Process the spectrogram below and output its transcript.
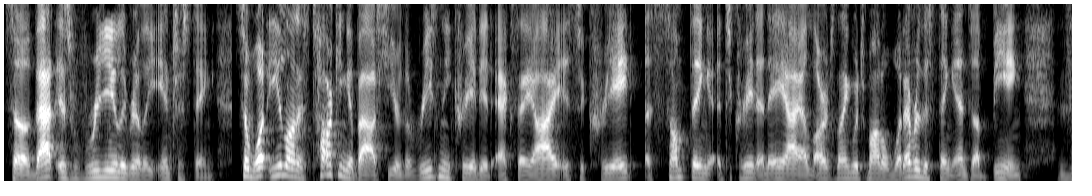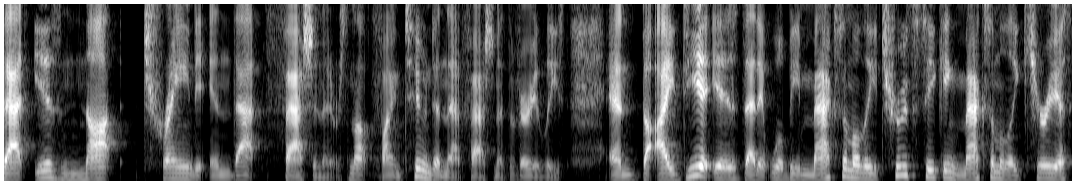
So that is really, really interesting. So what Elon is talking about here, the reason he created XAI is to create a something, to create an AI, a large language model, whatever this thing ends up being, that is not trained in that fashion. It's not fine tuned in that fashion at the very least. And the idea is that it will be maximally truth seeking, maximally curious.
